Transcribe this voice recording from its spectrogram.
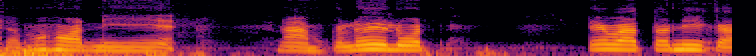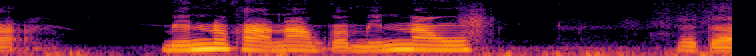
จะมาหอดนี่น้ำก็เลยลดแต่ว่าตอนนี้ก็เหม็นเนาะค่ะน้ำก็เหม็นเน่าแล้วก็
